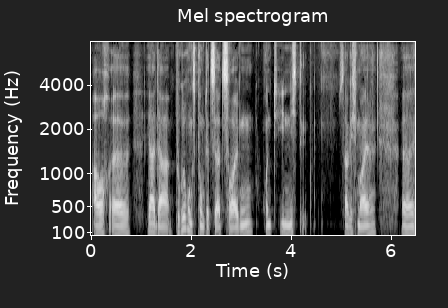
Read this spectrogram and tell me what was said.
auch äh, ja da Berührungspunkte zu erzeugen und ihn nicht, sage ich mal, äh,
